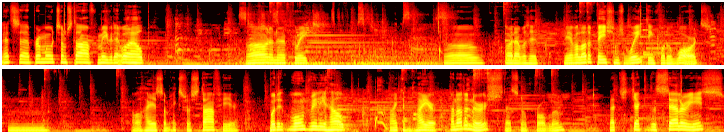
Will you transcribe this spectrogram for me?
Let's uh, promote some stuff. Maybe that will help. Oh, an earthquake. Oh, oh, that was it. We have a lot of patients waiting for the wards. Hmm. I'll hire some extra staff here. But it won't really help. I can hire another nurse. That's no problem. Let's check the salaries.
